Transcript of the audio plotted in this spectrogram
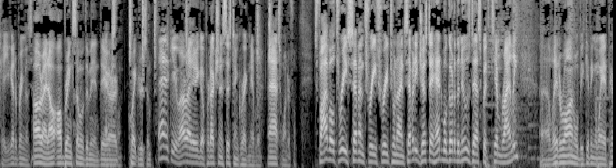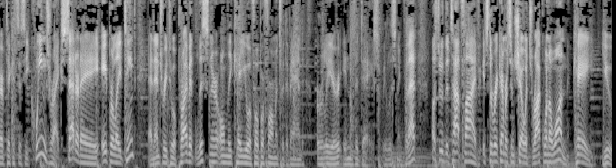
Okay, you got to bring those. All right, I'll, I'll bring some of them in. They Excellent. are quite gruesome. Thank you. All right, there you go. Production assistant Greg Nibler. That's wonderful. It's 503 733 2970. Just ahead, we'll go to the news desk with Tim Riley. Uh, later on, we'll be giving away a pair of tickets to see Queensryche Saturday, April 18th, and entry to a private listener only KUFO performance with the band earlier in the day. So be listening for that. Let's do the top five. It's the Rick Emerson Show. It's Rock 101 KUFO.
